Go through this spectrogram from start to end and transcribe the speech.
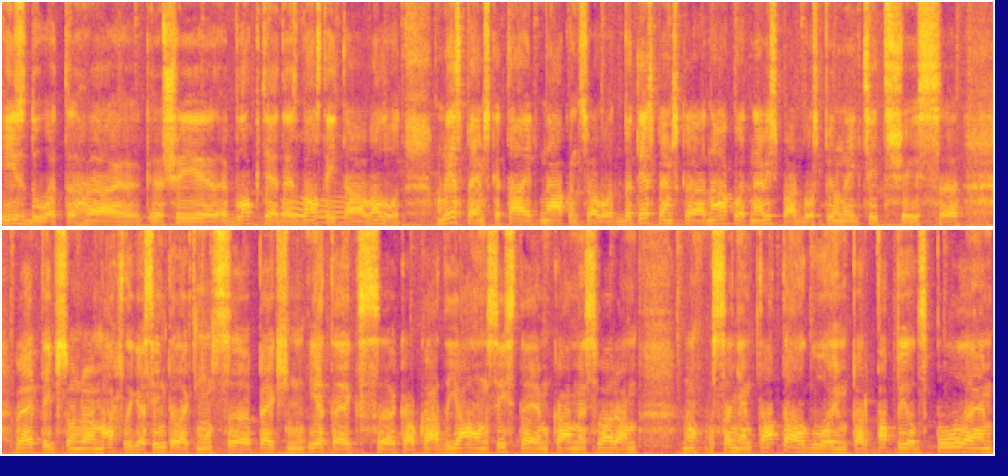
izdota šī blokķēdēs balstītā valūta. Un iespējams, ka tā ir nākotnes valūta, bet iespējams, ka nākotnē vispār būs pilnīgi citas šīs vērtības, un mākslīgais intelekts mums pēkšņi ieteiks kaut kādu jaunu sistēmu, kā mēs varam nu, saņemt atalgojumu par papildus pūlēm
